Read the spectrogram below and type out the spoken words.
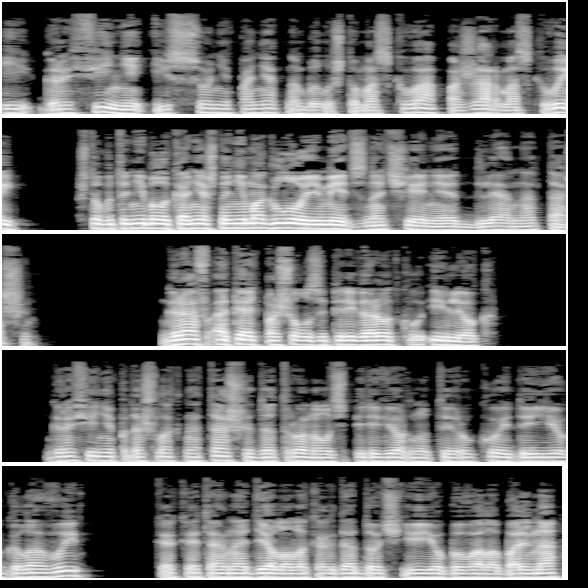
И графине, и Соне понятно было, что Москва, пожар Москвы, что бы то ни было, конечно, не могло иметь значения для Наташи. Граф опять пошел за перегородку и лег. Графиня подошла к Наташе, дотронулась перевернутой рукой до ее головы, как это она делала, когда дочь ее бывала больна,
